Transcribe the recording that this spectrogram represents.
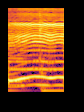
be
